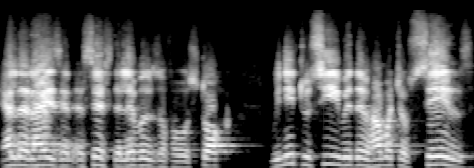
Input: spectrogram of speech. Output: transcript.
analyze and assess the levels of our stock. We need to see whether how much of sales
